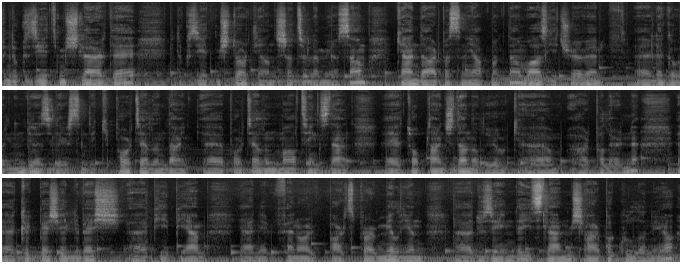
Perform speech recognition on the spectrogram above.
1970'lerde 1974 yanlış hatırlamıyorsam kendi arpasını yapmaktan vazgeçiyor ve e, Lagavulin'in biraz ilerisindeki Port Ellen'dan e, Port Ellen Maltings'den e, toptancıdan alıyor e, arpalarını. E, 45-55 e, ppm yani fenol parts per million e, düzeyinde islenmiş arpa kullanıyor.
